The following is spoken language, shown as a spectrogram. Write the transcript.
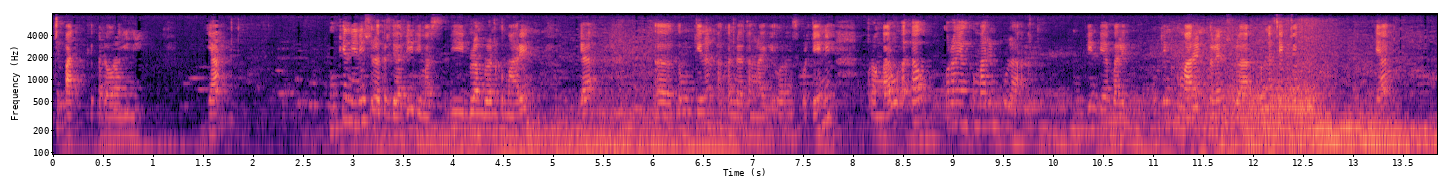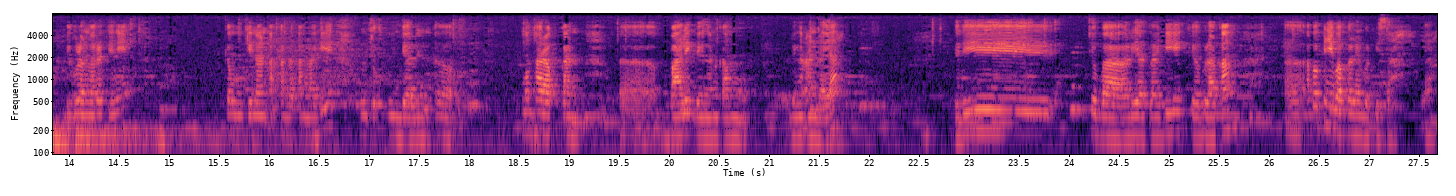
cepat kepada orang ini ya. Mungkin ini sudah terjadi di mas di bulan-bulan kemarin ya. Uh, kemungkinan akan datang lagi orang seperti ini. Orang baru atau orang yang kemarin pula mungkin dia balik. Mungkin kemarin kalian sudah mengecek ya. Di bulan Maret ini kemungkinan akan datang lagi untuk menjalin uh, mengharapkan uh, balik dengan kamu dengan anda ya. Jadi coba lihat lagi ke belakang uh, apa penyebab kalian berpisah ya.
